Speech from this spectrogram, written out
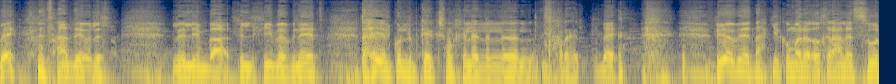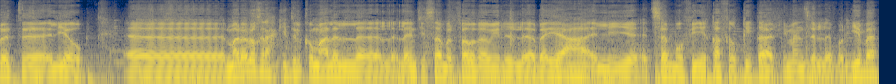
باهي نتعداو لل- للي من بعد. في في بابنات تحية الكل بكاكش من خلال ال- الفقرة هذه. باهي في بابنات نحكي لكم مرة أخرى على صورة آه، اليوم. آه، المرة الأخرى حكيت لكم على ال- ال- الانتصاب الفوضوي للبياعة اللي تسبوا في إيقاف القطار في منزل بورقيبة.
